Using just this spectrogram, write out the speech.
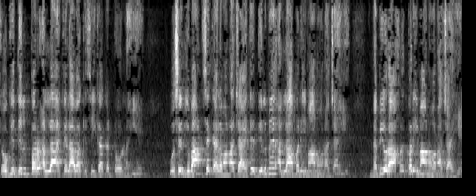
کیونکہ دل پر اللہ کے علاوہ کسی کا کنٹرول نہیں ہے۔ وہ صرف زبان سے کہلوانا چاہتے، دل میں اللہ پر ایمان ہونا چاہیے۔ نبی اور آخرت پر ایمان ہونا چاہیے۔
